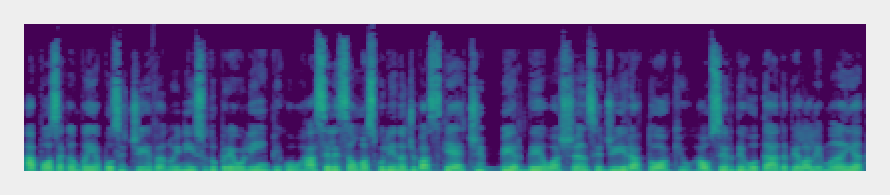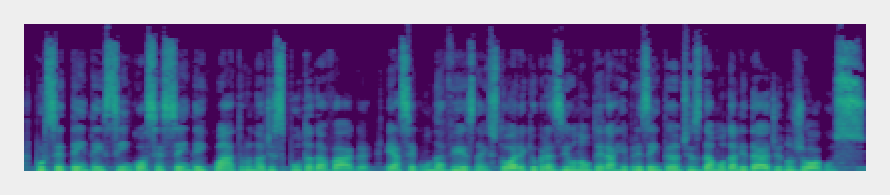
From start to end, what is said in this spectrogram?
Após a campanha positiva no início do pré-olímpico, a seleção masculina de basquete perdeu a chance de ir a Tóquio, ao ser derrotada pela Alemanha por 75 a 64 na disputa da vaga. É a segunda vez na história que o Brasil não terá representantes da modalidade nos Jogos.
